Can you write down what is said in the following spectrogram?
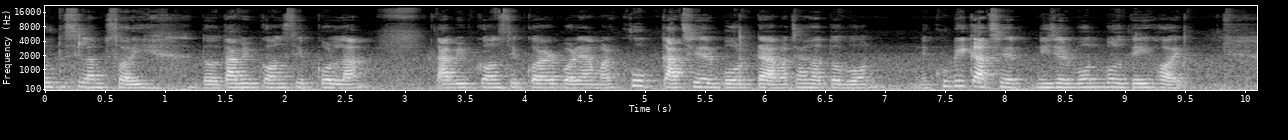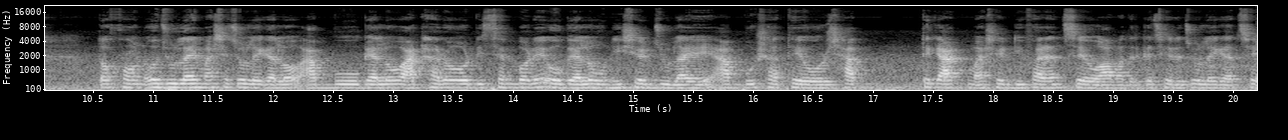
বলতেছিলাম সরি তো তাবিব কনসিভ করলাম। তাবিব কনসিভ করার পরে আমার খুব কাছের বোনটা, আমার চাচাতো বোন মানে খুবই কাছের, নিজের বোন বলতেই হয়। তখন ও জুলাই মাসে চলে গেল, আব্বু গেল আঠারো ডিসেম্বরে, ও গেল উনিশের জুলাইয়ে। আব্বুর সাথে ওর সাত থেকে আট মাসের ডিফারেন্সে ও আমাদেরকে ছেড়ে চলে গেছে।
